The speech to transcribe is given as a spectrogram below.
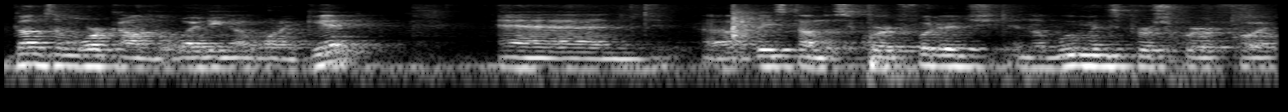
I've done some work on the lighting I want to get. And uh, based on the square footage and the lumens per square foot,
